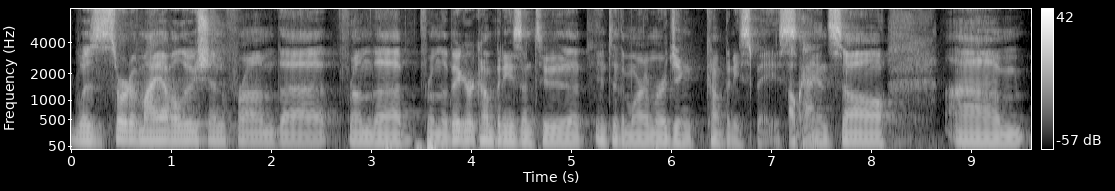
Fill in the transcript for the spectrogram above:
was sort of my evolution from the from the from the bigger companies into the into the more emerging company space. Okay. and so um,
